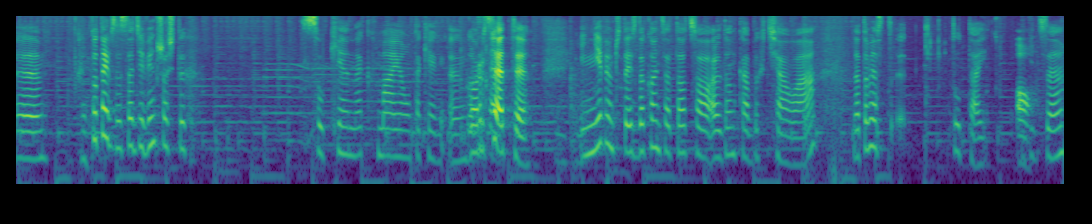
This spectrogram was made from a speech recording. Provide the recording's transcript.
E, tutaj w zasadzie większość tych sukienek mają takie e, gorsety. I nie wiem, czy to jest do końca to, co Aldonka by chciała. Natomiast e, tutaj O. widzę,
